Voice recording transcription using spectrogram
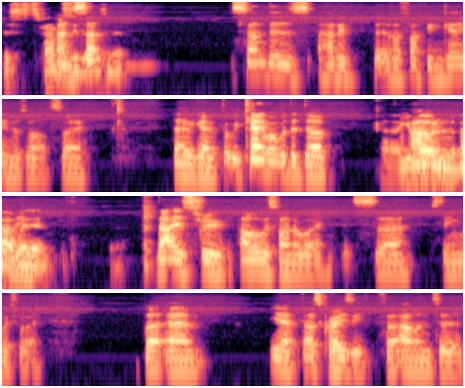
This is fantasy, And though, Sa- isn't it? Sanders had a bit of a fucking game as well. So There we go. But we came up with the dub. I know you're Alan, moaning about I winning. That is true. I'll always find a way. It's, uh, it's the English way. But um, yeah, that's crazy for Alan to,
